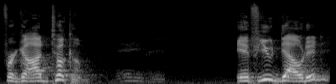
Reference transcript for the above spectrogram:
for God took him. If you doubted,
